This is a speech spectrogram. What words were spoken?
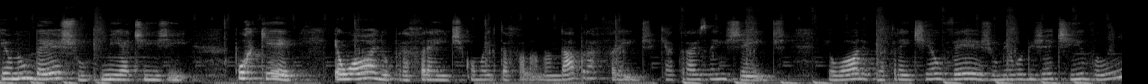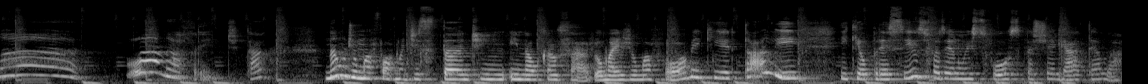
eu não deixo me atingir, porque eu olho para frente, como ele está falando, andar para frente, que atrás vem gente. Eu olho para frente e eu vejo o meu objetivo lá, lá na frente, tá? Não de uma forma distante, inalcançável, mas de uma forma em que ele está ali e que eu preciso fazer um esforço para chegar até lá.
